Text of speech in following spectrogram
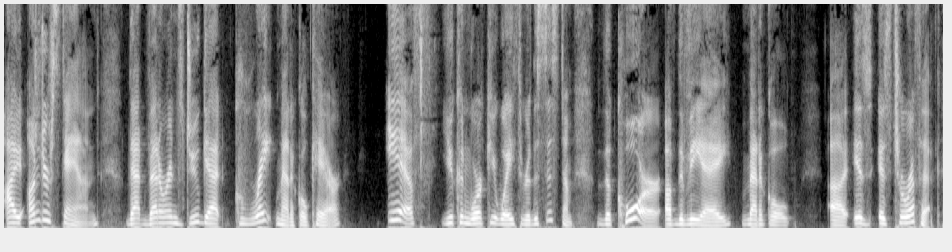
I understand that veterans do get great medical care if you can work your way through the system. The core of the VA medical uh, is is terrific,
